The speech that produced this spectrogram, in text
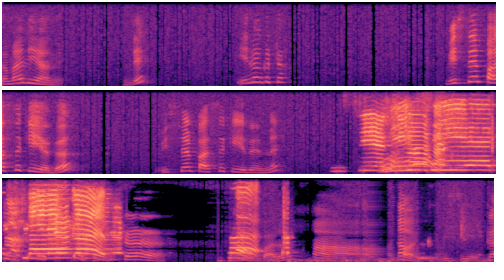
තමයි ලියන්නේ. හොඳේ? ඊළඟට 20න් පස්සේ කීයද? 20න් පස්සේ කීයද? එන්නේ එක බලමු. හා නෑ 21 ඉඳන්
